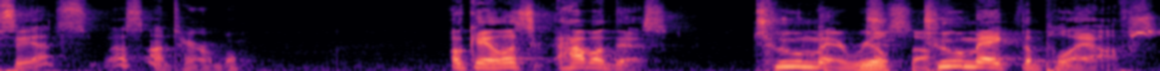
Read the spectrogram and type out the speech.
See, that's that's not terrible. Okay, let's. How about this? To make Okay, real stuff. to make the playoffs.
